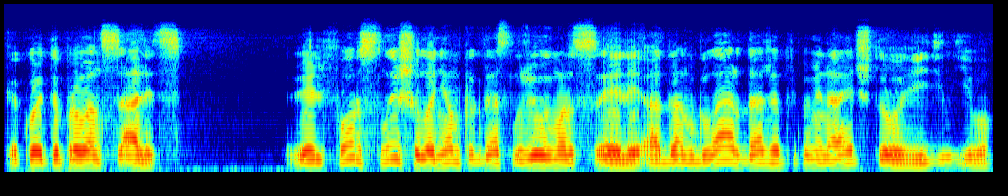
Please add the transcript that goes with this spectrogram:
Какой-то провансалец. Вильфор слышал о нем, когда служил в Марселе, а Данглар даже припоминает, что видел его.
